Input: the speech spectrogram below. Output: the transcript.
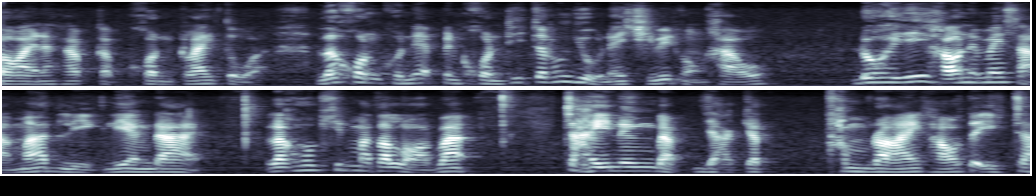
รอยนะครับกับคนใกล้ตัว แล้วคนคนนี้เป็นคนที่จะต้องอยู่ในชีวิตของเขา โดยที่เขาเนี่ยไม่สามารถหลีกเลี่ยงได้ แล้วเขาคิดมาตลอดว่า ใจหนึ่งแบบอยากจะทำร้ายเขาแต่อีกใจ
